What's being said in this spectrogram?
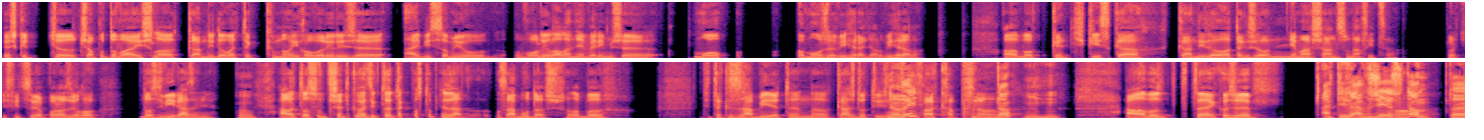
vieš, keď Čaputová išla kandidovať, tak mnohí hovorili, že aj by som ju volil, ale neverím, že môže vyhrať, ale vyhrala. Alebo keď Kiska kandidoval, takže on nemá šancu na Fica. Proti Ficovi a porazil ho dosť výrazne. Hm. Ale to sú všetko veci, ktoré tak postupne zabúdaš, lebo ti tak zabije ten eh, každotýždňový no, fuck up. No. no. Mm-hmm. Alebo to je ako, že... A ty a žiješ no, tom? To je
